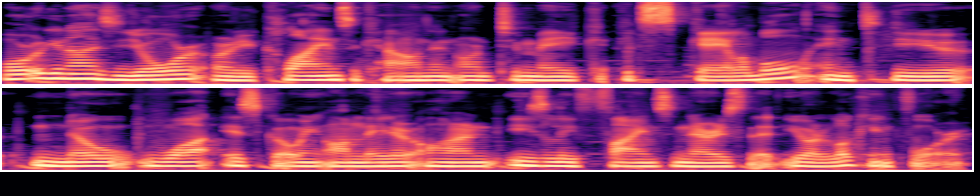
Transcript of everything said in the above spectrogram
organize your or your client's account in order to make it scalable and to know what is going on later on easily find scenarios that you're looking for.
